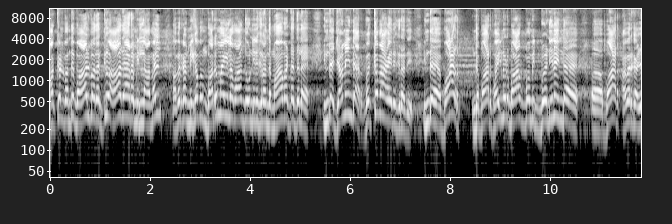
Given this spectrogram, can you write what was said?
மக்கள் வந்து வாழ்வதற்கு ஆதாரம் இல்லாமல் அவர்கள் மிகவும் வறுமையில் வாழ்ந்து கொண்டிருக்கிற அந்த மாவட்டத்தில் இந்த ஜமீன்தார் வெக்கமாக இருக்கிறது. இந்த பார் இந்த பார் பதினோரு பார் பர்மிட் வேண்டின இந்த பார் அவர்கள்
